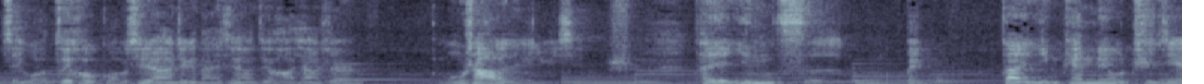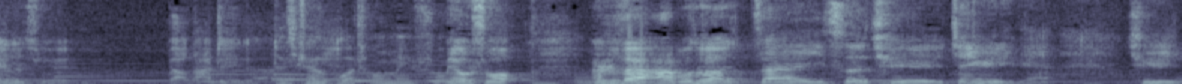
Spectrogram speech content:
结果最后果不其然，这个男性就好像是谋杀了这个女性，是，他也因此被捕，但影片没有直接的去表达这个对这个过程没说。没有说，而是在阿尔伯特在一次去监狱里边去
